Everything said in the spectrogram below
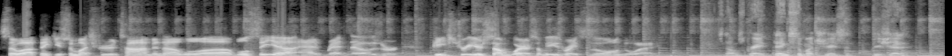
So uh, thank you so much for your time, and uh, we'll uh, we'll see you at Red Nose or Peachtree or somewhere, some of these races along the way. Sounds great. Thanks so much, Jason. Appreciate it.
